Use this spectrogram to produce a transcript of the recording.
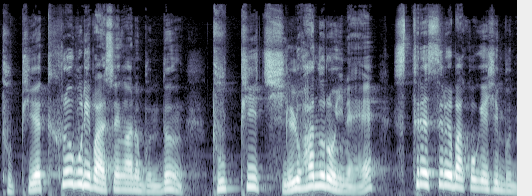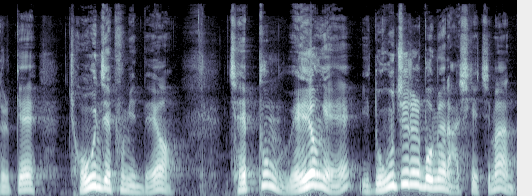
두피에 트러블이 발생하는 분 등 두피 질환으로 인해 스트레스를 받고 계신 분들께 좋은 제품인데요. 제품 외형의 이 노즐을 보면 아시겠지만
